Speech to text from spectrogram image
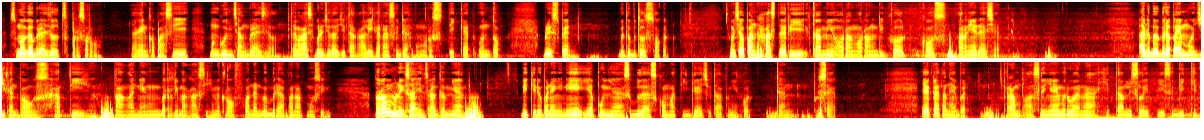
Semoga Brazil super seru. Yakin kau pasti mengguncang Brazil. Terima kasih berjuta-juta kali karena sudah mengurus tiket untuk Brisbane. Betul-betul soket. Ucapan khas dari kami orang-orang di Gold Coast artinya dahsyat. Ada beberapa yang memujikan paus, hati, tangan yang berterima kasih, mikrofon, dan beberapa not musik. Nora memeriksa Instagramnya. Di kehidupan yang ini, ia punya 11,3 juta pengikut. Dan buset, ya kelihatan hebat. Rambut aslinya yang berwarna hitam diselipi sedikit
